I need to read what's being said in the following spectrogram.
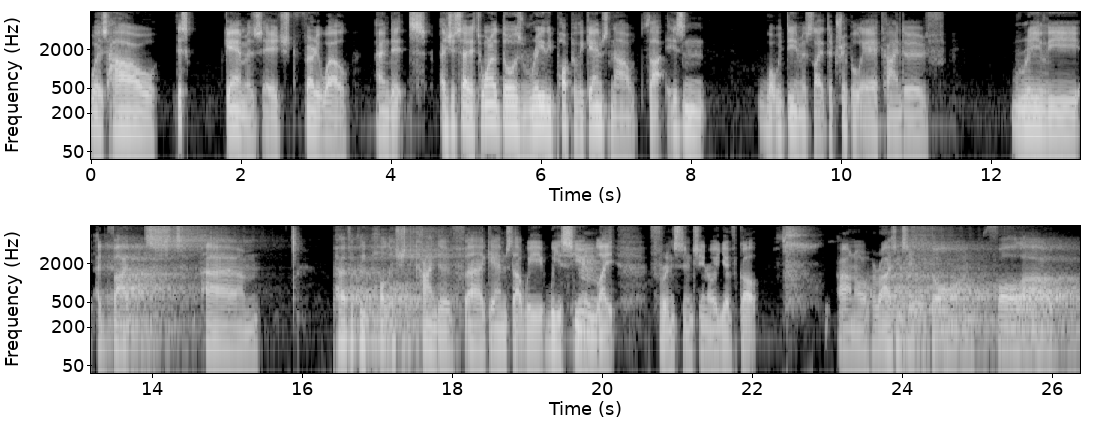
was how this game has aged very well, and it's as you said, it's one of those really popular games now that isn't what we deem as like the triple A kind of really advanced um perfectly polished kind of uh, games that we we assume Hmm. like for instance you know you've got i don't know horizon zero dawn fallout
